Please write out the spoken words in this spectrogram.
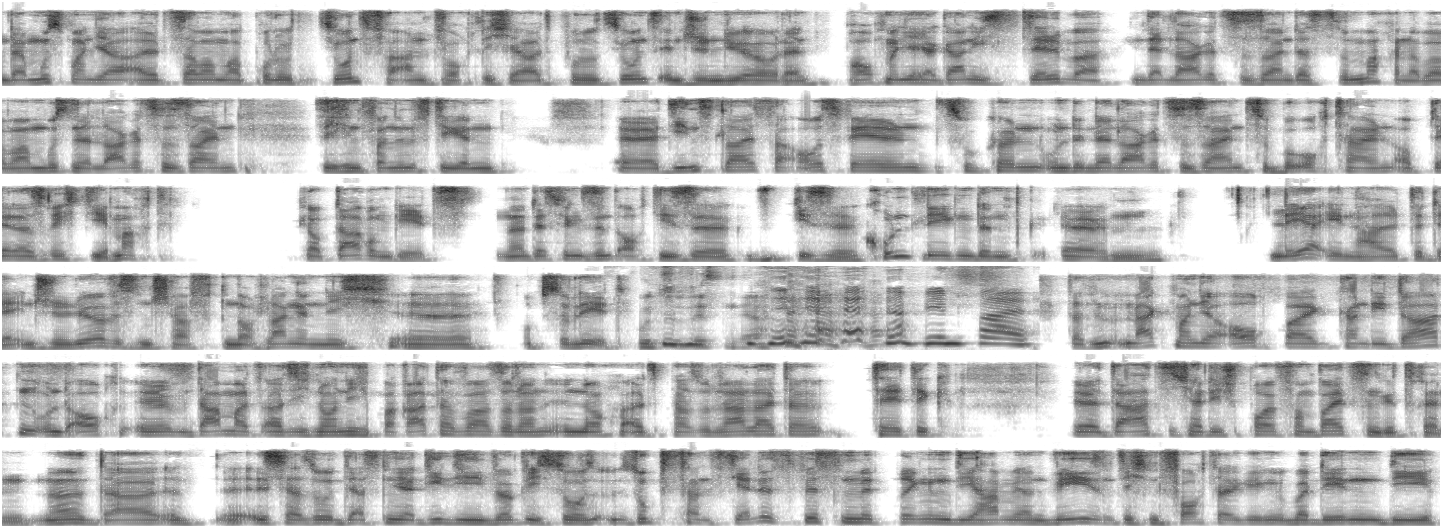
Und da muss man ja als, sagen wir mal, Produktionsverantwortlicher, als Produktionsingenieur oder braucht man ja gar nicht selber in der Lage zu sein, das zu machen. Aber man muss in der Lage zu sein, sich einen vernünftigen äh, Dienstleister auswählen zu können und in der Lage zu sein, zu beurteilen, ob der das Richtige macht glaube, darum geht's. Ne? Deswegen sind auch diese, diese grundlegenden ähm, Lehrinhalte der Ingenieurwissenschaften noch lange nicht äh, obsolet. Gut zu wissen, ja. Auf jeden Fall. Das merkt man ja auch bei Kandidaten und auch äh, damals, als ich noch nicht Berater war, sondern noch als Personalleiter tätig. Äh, da hat sich ja die Spreu vom Weizen getrennt. Ne? Da äh, ist ja so, das sind ja die, die wirklich so substanzielles Wissen mitbringen, die haben ja einen wesentlichen Vorteil gegenüber denen, die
